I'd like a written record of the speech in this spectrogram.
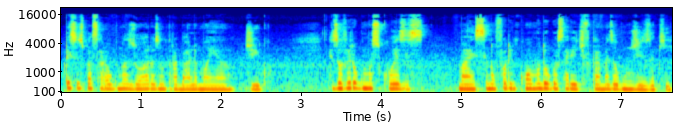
Preciso passar algumas horas no trabalho amanhã, digo. Resolver algumas coisas, mas se não for incômodo, eu gostaria de ficar mais alguns dias aqui.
